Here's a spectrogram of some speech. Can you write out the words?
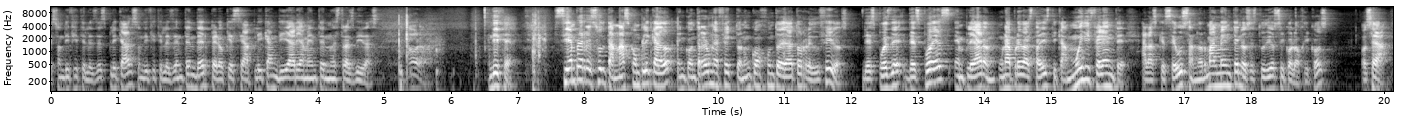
que son difíciles de explicar, son difíciles de entender, pero que se aplican diariamente en nuestras vidas. Ahora, dice, siempre resulta más complicado encontrar un efecto en un conjunto de datos reducidos. Después, de, después emplearon una prueba estadística muy diferente a las que se usan normalmente en los estudios psicológicos. O sea,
